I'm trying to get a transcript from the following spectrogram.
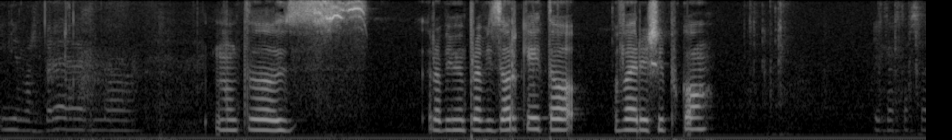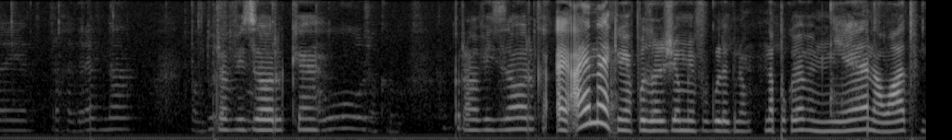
I nie masz drewna. No to z... robimy prowizorkę i to very szybko. I zostaw sobie trochę drewna. Mam dużo Prowizorkę, prowizorka. Ej, a ja na jakim ja poziomie w ogóle gram? Na pokojowym? Nie, na łatwym.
